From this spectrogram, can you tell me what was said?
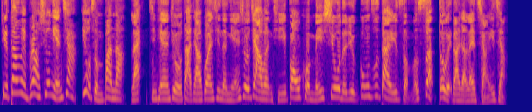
这个单位不让休年假又怎么办呢？来，今天就大家关心的年休假问题，包括没休的这个工资待遇怎么算，都给大家来讲一讲。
